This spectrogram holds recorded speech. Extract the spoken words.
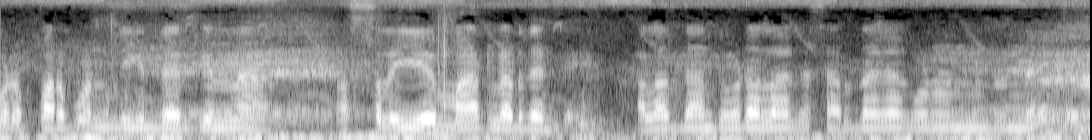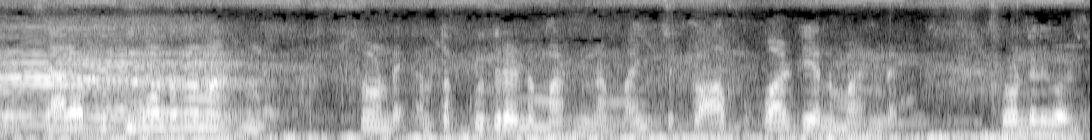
కూడా పొరపాటున దిగిన దగ్గరికి వెళ్ళినా అస్సలు ఏం మాట్లాడదండి. అలా దాంతో కూడా అలాగ సరదాగా కూడా ఉంటుంది చాలా బుద్ధిగా ఉంటుంది అండి చూడండి ఎంత కుదిరండి అండి మంచి టాప్ క్వాలిటీ అన్నమాట అండి చూడండి ఇదిగోండి.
